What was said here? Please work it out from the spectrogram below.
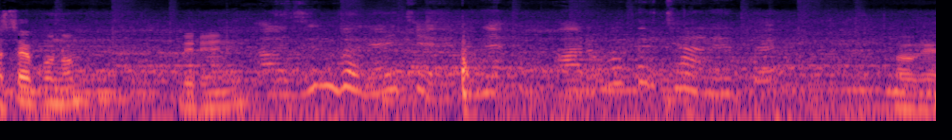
कसं आहे पूनम? बिर्याणी? अजून बघायची आहे. म्हणजे आरोग्य तर छान येतोय. ओके.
